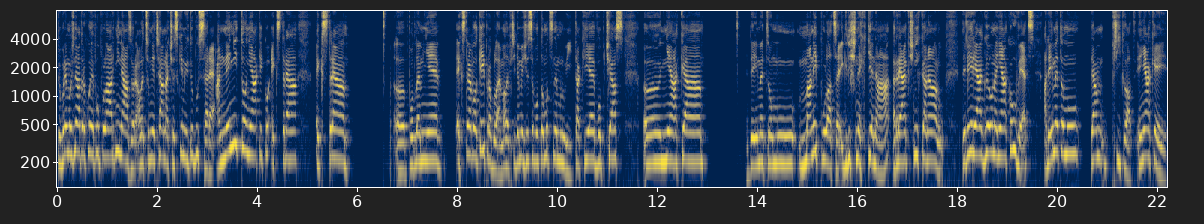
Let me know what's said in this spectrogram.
to bude možná trochu nepopulární názor, ale co mě třeba na českém YouTube sere, a není to nějak jako extra, extra, uh, podle mě extra velký problém, ale přijde mi, že se o tom moc nemluví, tak je občas uh, nějaká dejme tomu, manipulace, i když nechtěná, reakčních kanálů, který reagují na nějakou věc a dejme tomu, dám příklad, je nějaký uh,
